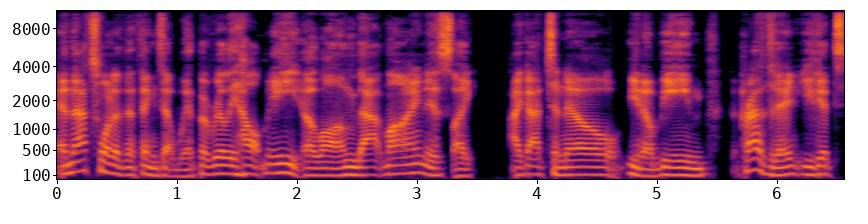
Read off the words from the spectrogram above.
and that's one of the things that WIPA really helped me along that line is like, I got to know, you know, being the president, you get to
